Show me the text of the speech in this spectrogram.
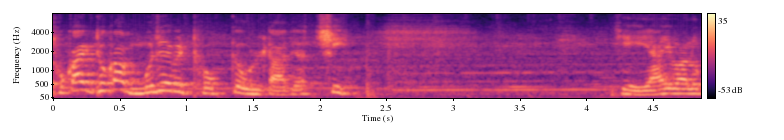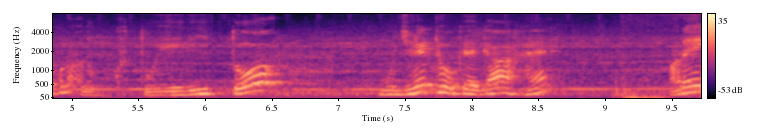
ठुका ठुका, मुझे भी ठोक के उल्टा दिया अच्छी। ये आई वालों को ना, रुक तो एरी तो मुझे ठोकेगा, है? अरे,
